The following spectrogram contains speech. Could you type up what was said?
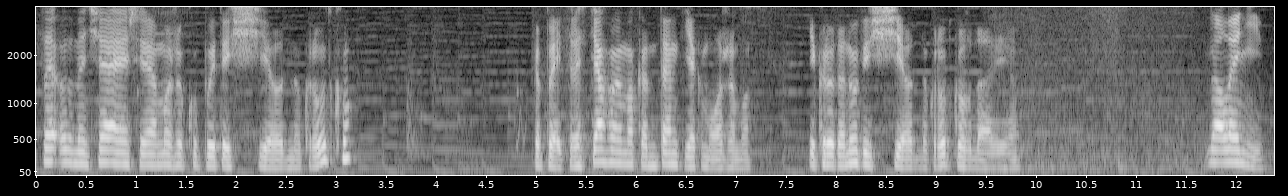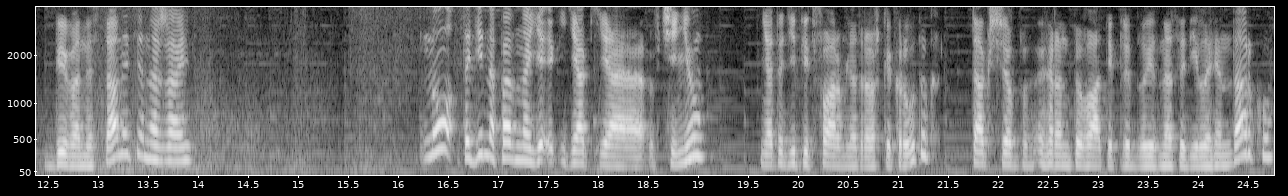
Це означає, що я можу купити ще одну крутку. Капець, розтягуємо контент як можемо. І крутанути ще одну крутку в Навію. Але ні, дива не станеться, на жаль. Ну, тоді, напевно, я- як я вчиню, я тоді підфармлю трошки круток, так, щоб гарантувати приблизно собі легендарку.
